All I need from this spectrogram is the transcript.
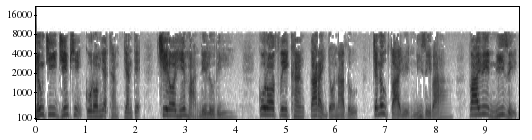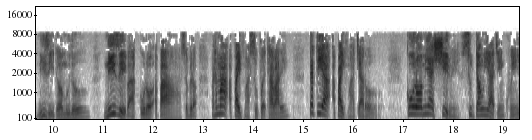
ယုံကြည်ခြင်းဖြင့်ကိုတော်မြတ်ထံပြန်တက်ခြေတော်ရင်းမှနေလိုသည်ကိုတော်သေးခံကားတိုင်တော်နာသို့ကျွန်ုပ်သာ၍နီးစေပါသာ၍နီးစေနီးစေတော်မူလိုနီးစေပါကိုတော်အပါဆိုပြီးတော့ပထမအပိုက်မှာစုဖွဲ့ထားပါတယ်တတိယအပိုက်မှာကြတော့ကိုတော်မြတ်ရှေ့တွင်ဆုတောင်းရခြင်းခွင်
